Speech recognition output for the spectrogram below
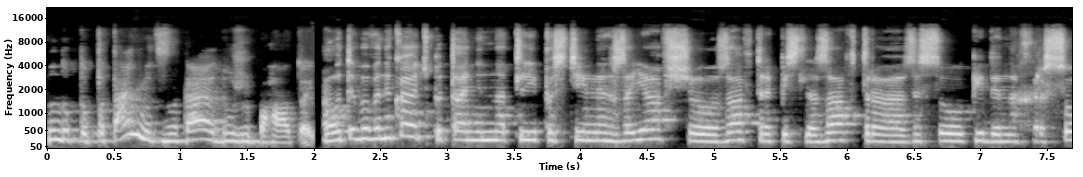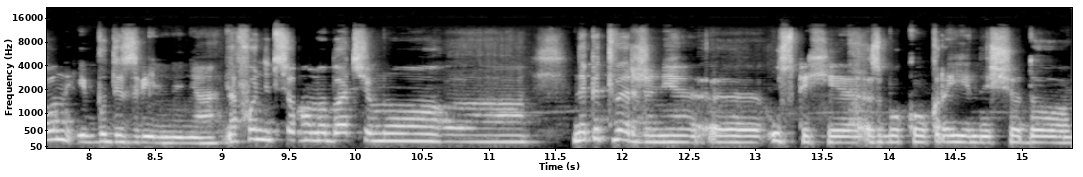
Ну тобто питань виникає дуже багато. А у тебе виникають питання на тлі постійних заяв, що завтра, післязавтра ЗСУ піде на Херсон і буде звільнення. На фоні цього ми бачимо е, непідтверджені е, успіхи з боку України щодо.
